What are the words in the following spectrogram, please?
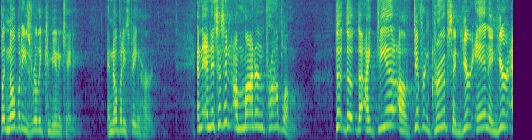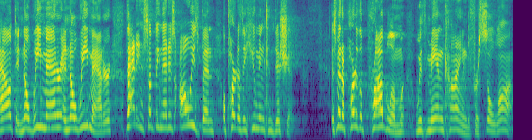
but nobody's really communicating and nobody's being heard. And, and this isn't a modern problem. The, the, the idea of different groups and you're in and you're out and no, we matter and no, we matter, that is something that has always been a part of the human condition. It's been a part of the problem with mankind for so long.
